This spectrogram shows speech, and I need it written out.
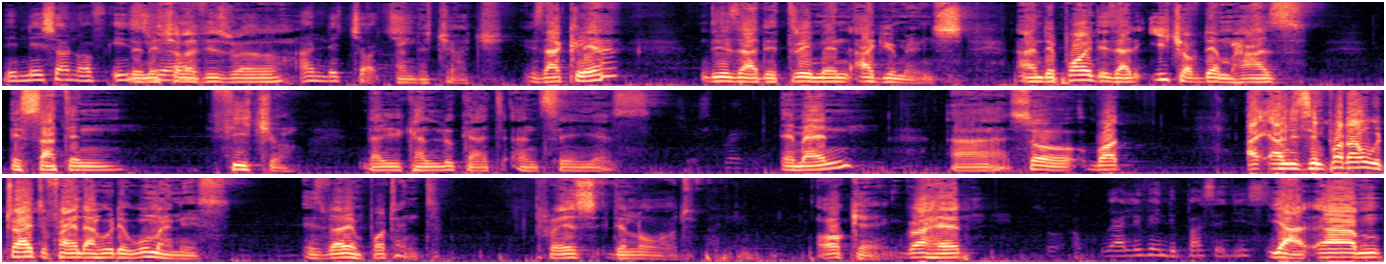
the nation of Israel. the nation of Israel, and the church. and the church. Is that clear? These are the three main arguments. And the point is that each of them has a certain feature that you can look at and say yes. Amen? Uh, so, but, I, and it's important we try to find out who the woman is. It's very important. Praise the Lord. Okay, go ahead. Uh, we are leaving the passages. Yeah, um,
